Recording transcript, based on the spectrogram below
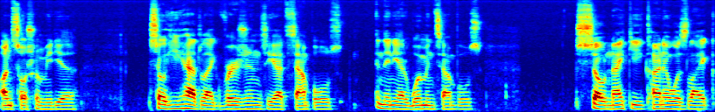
on social media. So he had like versions, he had samples, and then he had women samples. So Nike kind of was like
